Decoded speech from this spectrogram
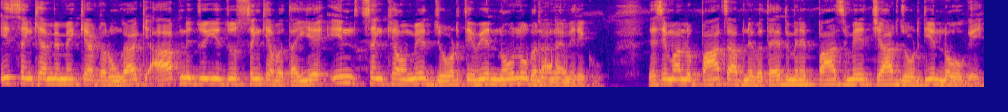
इस संख्या में मैं क्या करूँगा कि आपने जो ये जो संख्या बताई है, इन संख्याओं में जोड़ते हुए नौ नौ बनाना है मेरे को। जैसे मान लो पाँच आपने बताया तो मैंने पाँच में चार जोड़ दिए, नौ हो गई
